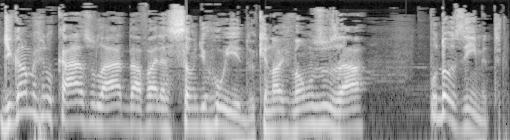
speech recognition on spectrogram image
Digamos no caso lá da avaliação de ruído, que nós vamos usar o dosímetro.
